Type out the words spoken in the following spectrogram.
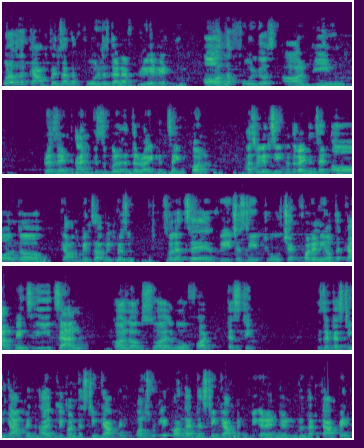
whatever the campaigns and the folders that I've created, all the folders are being present and visible at the right hand side corner as we can see on the right hand side all the campaigns have been present. So let's say we just need to check for any of the campaigns leads and call logs. So i'll go for testing. This is a testing campaign. I'll click on testing campaign. Once we click on that testing campaign we get entered into that campaign.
